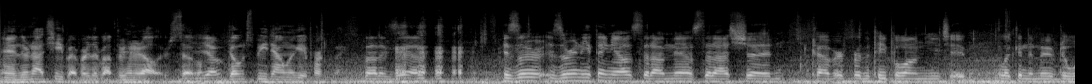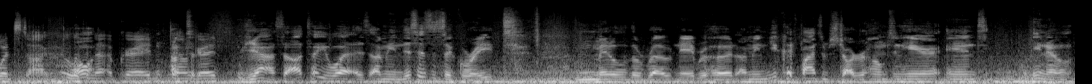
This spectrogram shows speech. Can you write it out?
and they're not cheap. I've heard they're about three hundred dollars. So Yep. don't speed down Wyngate Parkway. That is it. is there is there anything else that I missed that I should cover for the people on YouTube looking to move to Woodstock, looking Oh, to upgrade, I'll t- downgrade? yeah, so I'll tell you what. Is, I mean, this is just a great middle of the road neighborhood. I mean, you could find some starter homes in here, and you know,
